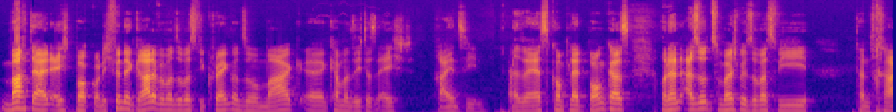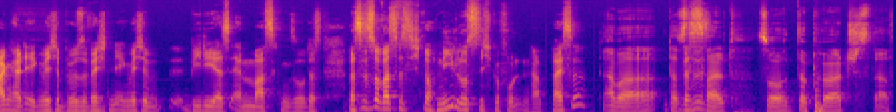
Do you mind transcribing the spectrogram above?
Macht er halt echt Bock. Und ich finde, gerade wenn man sowas wie Crank und so mag, äh, kann man sich das echt reinziehen. Also er ist komplett bonkers. Und dann, also zum Beispiel sowas wie, dann tragen halt irgendwelche Bösewichten irgendwelche BDSM-Masken. So. Das, das ist sowas, was ich noch nie lustig gefunden habe. Weißt du? Aber das, Das ist, ist- halt so The Purge-Stuff.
